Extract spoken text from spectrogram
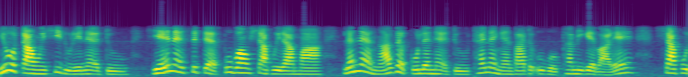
မြို့တာဝန်ရှိသူတွေနဲ့အတူ ရဲနဲ့စစ်တပ်ပူးပေါင်းရှာဖွေတာမှာ လက်နက် ၅၉ လက်နဲ့အတူ ထိုင်းနိုင်ငံသားတဦးကို ဖမ်းမိခဲ့ပါတယ်။ရှာဖွေ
